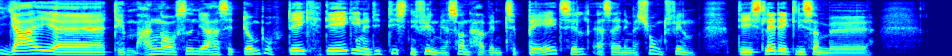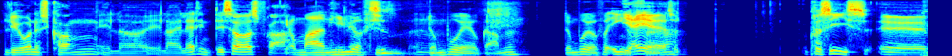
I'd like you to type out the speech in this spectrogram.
jeg, øh, det er mange år siden, jeg har set Dumbo. Det er, ikke, det er ikke en af de Disney-film, jeg sådan har vendt tilbage til, altså animationsfilm. Det er slet ikke ligesom øh, Løvernes Konge eller, eller Aladdin. Det er så også fra... Det er jo meget nyere film. Mm. Dumbo er jo gammel. Dumbo er jo for 41. Ja, ja, altså, præcis. Øh,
